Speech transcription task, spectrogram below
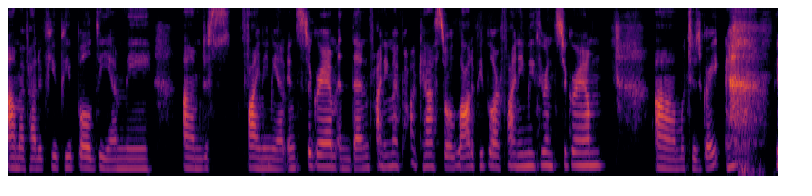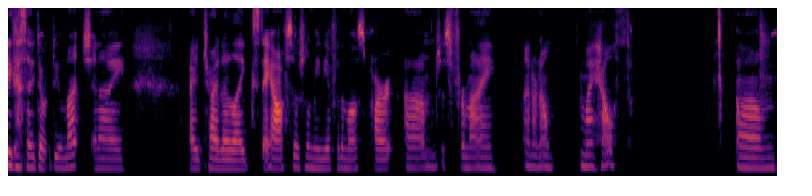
Um, I've had a few people DM me, um, just finding me on Instagram and then finding my podcast. So a lot of people are finding me through Instagram, um, which is great because I don't do much and I I try to like stay off social media for the most part, um, just for my, I don't know, my health. Um,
